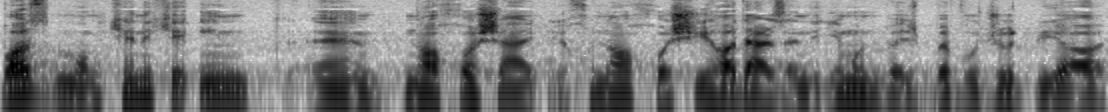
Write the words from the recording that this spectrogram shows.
باز ممکنه که این ناخوشی ها در زندگیمون به وجود بیاد.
